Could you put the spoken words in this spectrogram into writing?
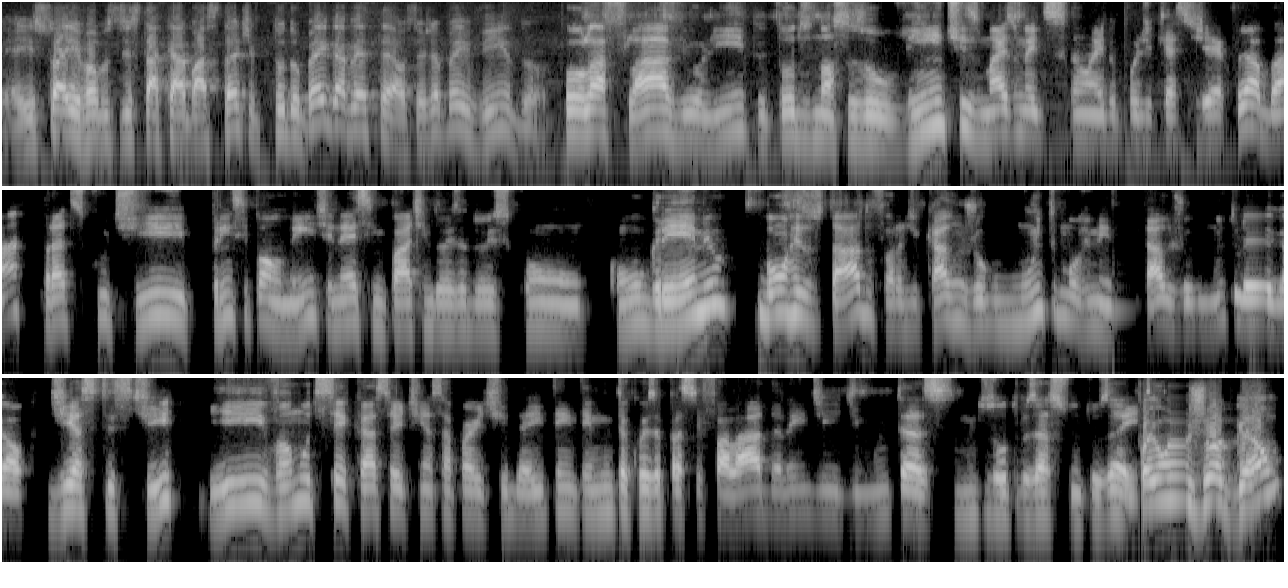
É isso aí, vamos destacar bastante. Tudo bem, Gabetel? Seja bem-vindo. Olá, Flávio, Olímpio, todos os nossos ouvintes. Mais uma edição aí do podcast GE Cuiabá para discutir principalmente né, esse empate em 2 a 2 com, com o Grêmio. Bom resultado, fora de casa, um jogo muito movimentado, um jogo muito legal de assistir. E vamos dissecar certinho essa partida aí. Tem, tem muita coisa para ser falada, além de, de muitas, muitos outros assuntos aí. Foi um jogão,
